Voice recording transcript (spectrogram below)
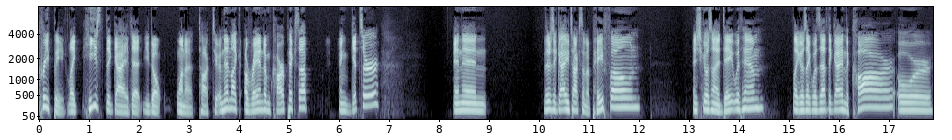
creepy. Like he's the guy that you don't want to talk to. And then like a random car picks up and gets her. And then there's a guy who talks on a payphone and she goes on a date with him. Like it was like was that the guy in the car or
